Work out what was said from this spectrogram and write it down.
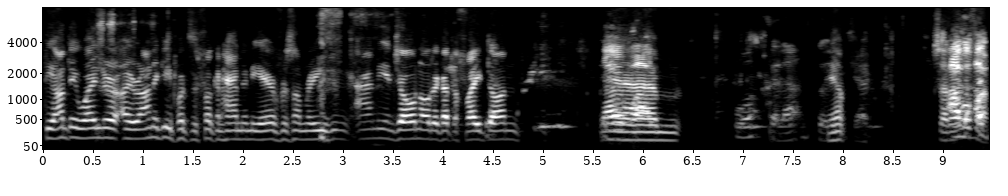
Deontay Wilder ironically puts his fucking hand in the air for some reason. Andy and Joe know they got the fight done. No, right. um, Yep. Is that I- over? I-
